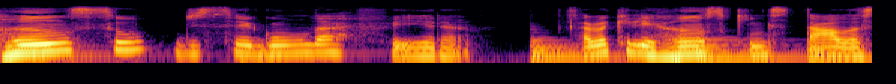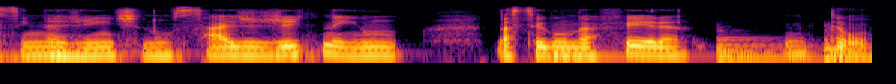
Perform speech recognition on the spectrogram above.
ranço de segunda-feira. Sabe aquele ranço que instala assim na gente, não sai de jeito nenhum na segunda-feira? Então,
